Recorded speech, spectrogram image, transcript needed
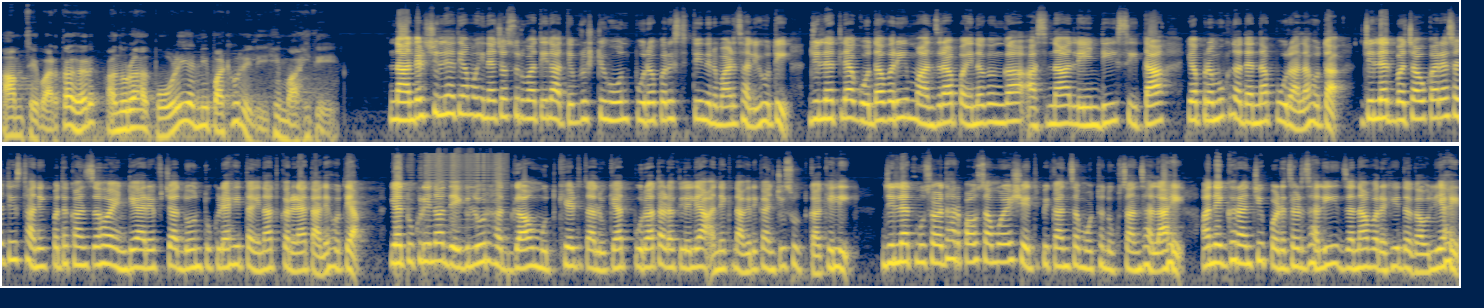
आमचे वार्ताहर अनुराग पोळे यांनी पाठवलेली ही माहिती. नांदेड जिल्ह्यात या महिन्याच्या सुरुवातीला अतिवृष्टी होऊन पूरपरिस्थिती निर्माण झाली होती. जिल्ह्यातल्या गोदावरी मांजरा पैनगंगा आसना लेंडी सीता या प्रमुख नद्यांना पूर आला होता. जिल्ह्यात बचाव कार्यासाठी स्थानिक पथकांसह एनडीआरएफच्या दोन तुकड्याही तैनात करण्यात आल्या होत्या. या तुकडीनं देगलूर हदगाव मुदखेड तालुक्यात पुरात अडकलेल्या अनेक नागरिकांची सुटका केली. जिल्ह्यात मुसळधार पावसामुळे शेतपिकांचं मोठं नुकसान झालं आहे. अनेक घरांची पडझड झाली जनावरही दगावली आहेत.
